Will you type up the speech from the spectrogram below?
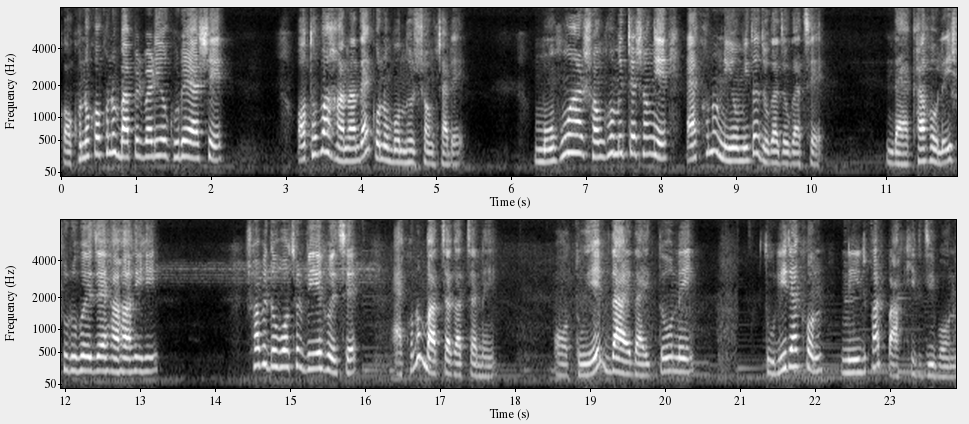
কখনো কখনো বাপের বাড়িও ঘুরে আসে, অথবা হানা দেয় কোনো বন্ধুর সংসারে। মহু আর সংঘমিত্রের সঙ্গে এখনও নিয়মিত যোগাযোগ আছে। দেখা হলেই শুরু হয়ে যায় হাহাহিহি। সবে দু বছর বিয়ে হয়েছে, এখনও বাচ্চা কাচ্চা নেই। অতএব দায় দায়িত্বও নেই। তুলির এখন নির্ভার পাখির জীবন।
